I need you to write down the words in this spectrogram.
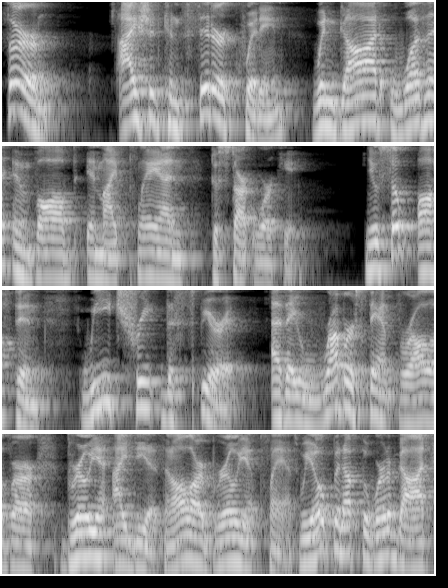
Third, I should consider quitting when God wasn't involved in my plan to start working. You know, so often we treat the Spirit as a rubber stamp for all of our brilliant ideas and all our brilliant plans. We open up the Word of God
